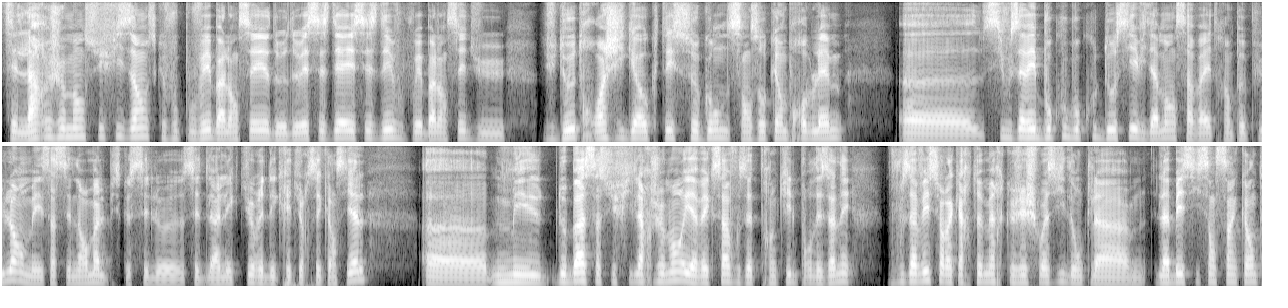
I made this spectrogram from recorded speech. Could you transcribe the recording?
C'est largement suffisant parce que vous pouvez balancer de, de SSD à SSD, vous pouvez balancer du, du 2-3 gigaoctets seconde sans aucun problème. Euh, si vous avez beaucoup beaucoup de dossiers, évidemment, ça va être un peu plus lent, mais ça c'est normal puisque c'est de la lecture et de l'écriture séquentielle. Euh, mais de base, ça suffit largement et avec ça, vous êtes tranquille pour des années. Vous avez sur la carte mère que j'ai choisie, donc la, la B650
